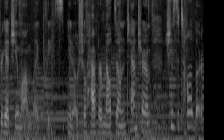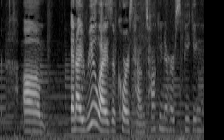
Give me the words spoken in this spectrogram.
forget you, mom. Like, please, you know, she'll have her meltdown tantrum. She's a toddler. Um, and I realize, of course, how I'm talking to her, speaking,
